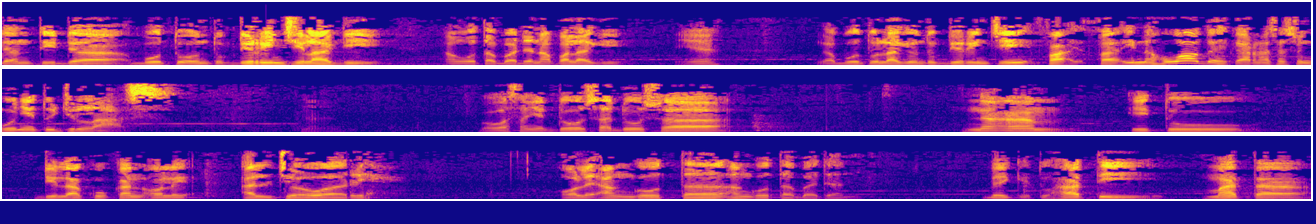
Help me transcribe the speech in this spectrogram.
dan tidak butuh untuk dirinci lagi anggota badan apa lagi, ya. Enggak butuh lagi untuk dirinci fa, innahu karena sesungguhnya itu jelas bahwasanya dosa-dosa Naam itu dilakukan oleh al-jawarih oleh anggota-anggota badan. Baik itu hati, mata,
